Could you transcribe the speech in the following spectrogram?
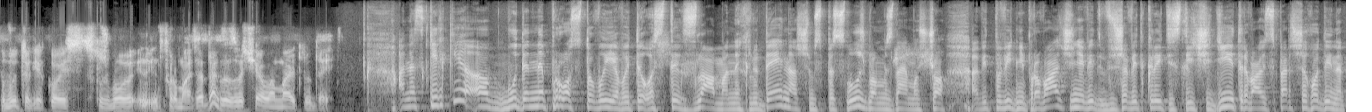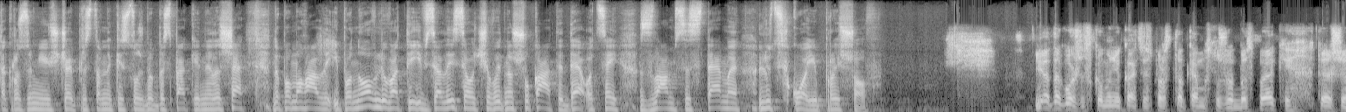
виток якоїсь службової інформації. А так зазвичай ламають людей. А наскільки е, буде непросто виявити ось тих зламаних людей нашим спецслужбам? Ми знаємо, що е, відповідні провадження від вже відкриті слідчі дії тривають з першої години. Так розумію, що і представники служби безпеки не лише допомагали і поновлювати, і взялися очевидно шукати, де оцей злам системи людської пройшов. Я також в комунікації з представниками служби безпеки. Теж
